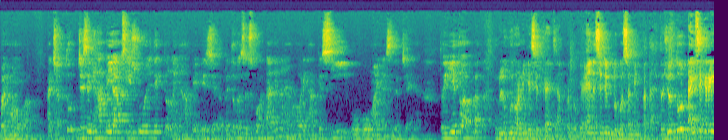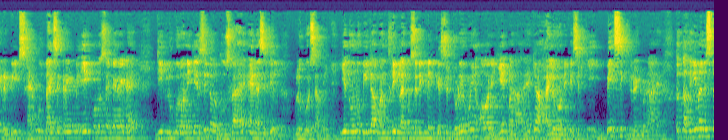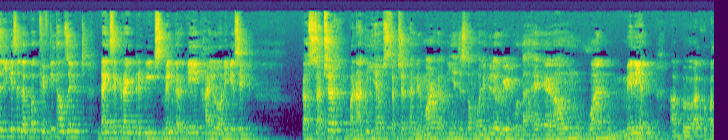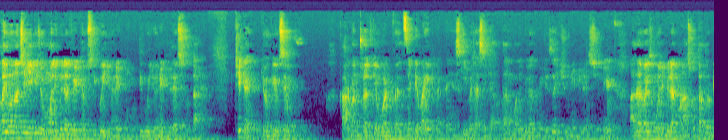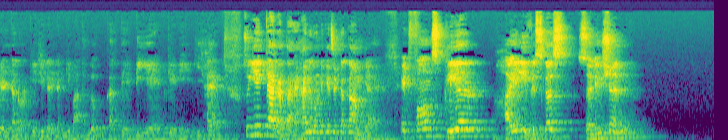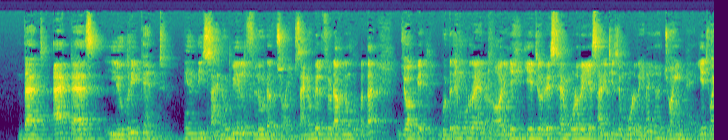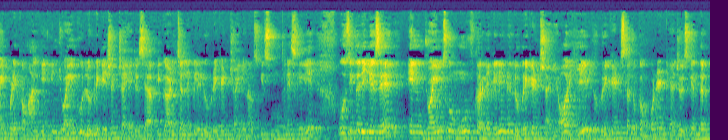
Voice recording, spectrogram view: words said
बनवाऊँगा। अच्छा तो जैसे यहाँ पे आप सी एच टू देखते हो ना, यहाँ पे इस जगह पे तो बस इसको हटा देना है और यहाँ पे सी ओ ओ माइनस लग जाएगा। तो ये तो आपका ग्लूकोरोनिक एसिड का एग्जांपल हो गया। एनएसिटिल ग्लूकोसामिन पता है। तो जो दो डाइसेकेराइड रिपीट्स हैं, उस डाइसेकेराइड में एक मोनोसेकेराइड है डी ग्लूकोरोनिक एसिड और दूसरा है एन एसिटिल ग्लूकोसामिन ये दोनों beta one three glycosidic linkage से जुड़े हुए हैं और ये बना रहे हैं क्या? हाइलोरोनिक एसिड की बेसिक यूनिट बना रहे हैं। तो तकरीबन इस तरीके से लगभग 50,000 डाइसेकेराइड रिपीट्स मिल करके एक हाइलोरोनिक एसिड का स्ट्रक्चर बनाती हैं उस स्ट्रक्चर का निर्माण करती हैं जिसका मॉलिक्यूलर वेट होता है अराउंड वन मिलियन अब आपको पता ही होना चाहिए कि जो मॉलिक्यूलर वेट है उसकी कोई यूनिट नहीं होती वो यूनिट लेस होता है। ठीक है? क्योंकि उसे कार्बन ट्वेल्व के वन ट्वेल्व से डिवाइड करते हैं। इसकी वजह से क्या होता है? Molecular weight is unit less unit otherwise molecular mass होता तो डेल्टन और केजी डेल्टन की बात हम लोग करते। डी एंड के डी की है। सो so, ये क्या करता है? हाइलोरोनिक एसिड का काम क्या है? It forms clear highly viscous solution that act as lubricant. In the synovial fluid of joint synovial fluid आप लोगों को पता है, जो आपके घुटने मुड़ रहे हैं ना, और ये ये जो रिस्ट है मुड़ रही है, सारी चीज़ें मुड़ रही है ना, यहाँ ज्वाइंट है। ये ज्वाइंट बड़े कमाल के इन ज्वाइंट को लुब्रिकेशन चाहिए। जैसे आपकी गाड़ी चलने के लिए लुब्रिकेंट चाहिए ना, उसकी स्मूथनेस के लिए, उसी तरीके से इन ज्वाइंट्स को मूव करने के लिए इन्हें लुब्रिकेंट चाहिए। और ये लुब्रिकेंट्स का जो कंपोनेंट है, जो इसके अंदर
